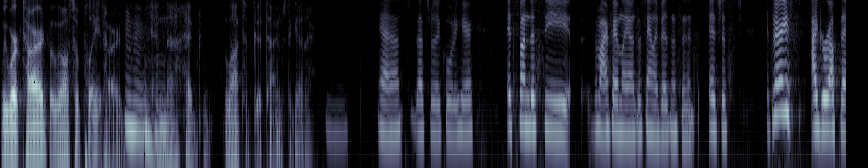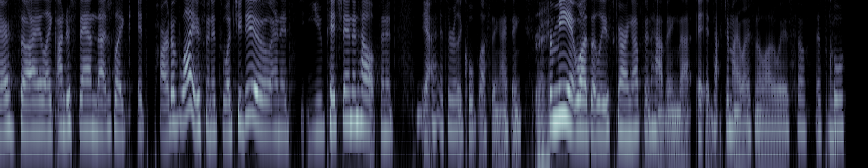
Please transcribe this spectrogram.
We worked hard, but we also played hard Mm-hmm. and uh, had lots of good times together. Yeah, that's that's really cool to hear. It's fun to see. So my family owns a family business, and it's it's just it's very. I grew up there, so I like understand that just like it's part of life, and it's what you do, and it's you pitch in and help, and it's yeah, it's a really cool blessing. I think Right. for me, it was at least growing up and having that it impacted my life in a lot of ways. So that's Mm. cool.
